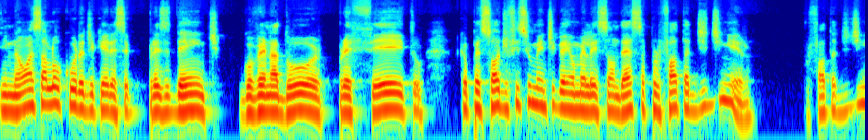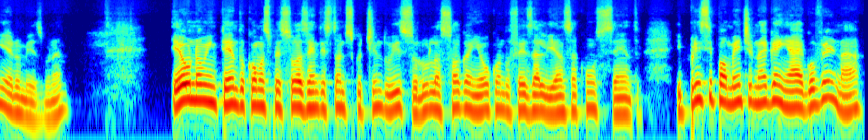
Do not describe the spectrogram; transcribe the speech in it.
E não essa loucura de querer ser presidente, governador, prefeito, porque o pessoal dificilmente ganha uma eleição dessa por falta de dinheiro. Por falta de dinheiro mesmo, né? Eu não entendo como as pessoas ainda estão discutindo isso. Lula só ganhou quando fez aliança com o centro. E principalmente não é ganhar, é governar.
